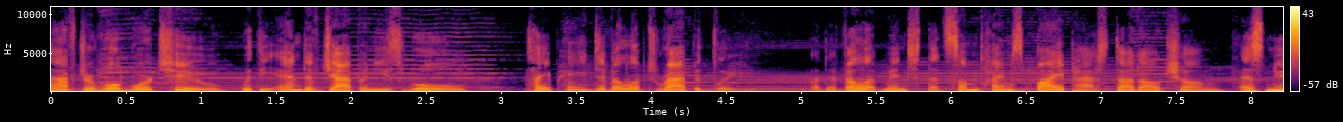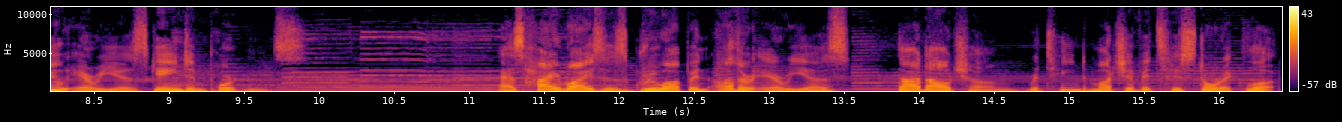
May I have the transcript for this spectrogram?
After World War II, with the end of Japanese rule, Taipei developed rapidly, a development that sometimes bypassed Dadaocheng as new areas gained importance. As high rises grew up in other areas, Da Dadaocheng retained much of its historic look.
